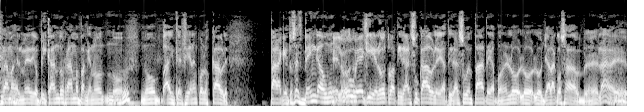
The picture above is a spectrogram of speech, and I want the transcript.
ramas del medio, picando ramas para que no, no, no ah, interfieran con los cables. Para que entonces venga un El crew otro. X y el otro a tirar su cable, a tirar su empate, a poner lo, lo- ya la cosa, ¿verdad? Eh,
